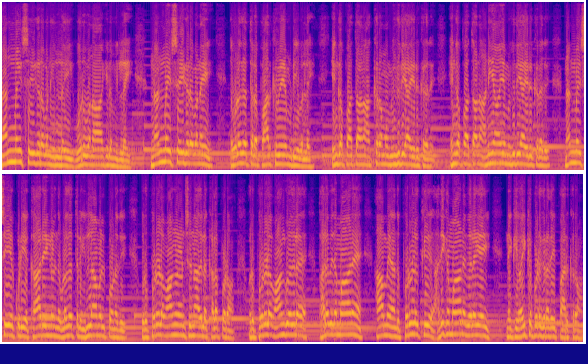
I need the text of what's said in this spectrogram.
நன்மை செய்கிறவன் இல்லை ஒருவனாகிலும் இல்லை. நன்மை செய்கிறவனை இந்த உலகத்துல பார்க்கவே முடியவில்லை. எங்க பார்த்தாலும் அக்கிரமம் மிகுதியா இருக்கிறது எங்க பார்த்தாலும் அநியாயம் மிகுதியா இருக்கிறது நன்மை செய்யக்கூடிய காரியங்கள் இந்த உலகத்துல இல்லாமல் போனது. ஒரு பொருளை வாங்கணும்னு சொன்னா அதுல கலப்படம். ஒரு பொருளை வாங்குவதுல பலவிதமான ஆமை அந்த பொருளுக்கு அதிகமான விலையை இன்னைக்கு வைக்கப்படுகிறதை பார்க்கிறோம்.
